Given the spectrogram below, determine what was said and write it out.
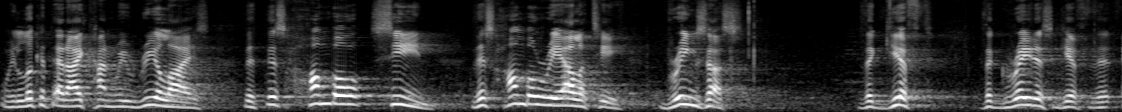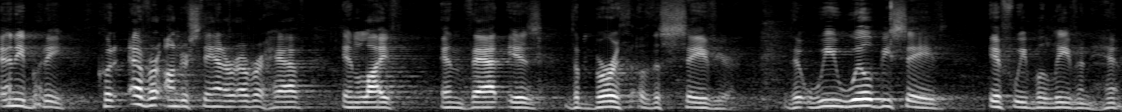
When we look at that icon, we realize that this humble scene, this humble reality, brings us the gift, the greatest gift that anybody could ever understand or ever have in life, and that is the birth of the Savior. That we will be saved if we believe in Him.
